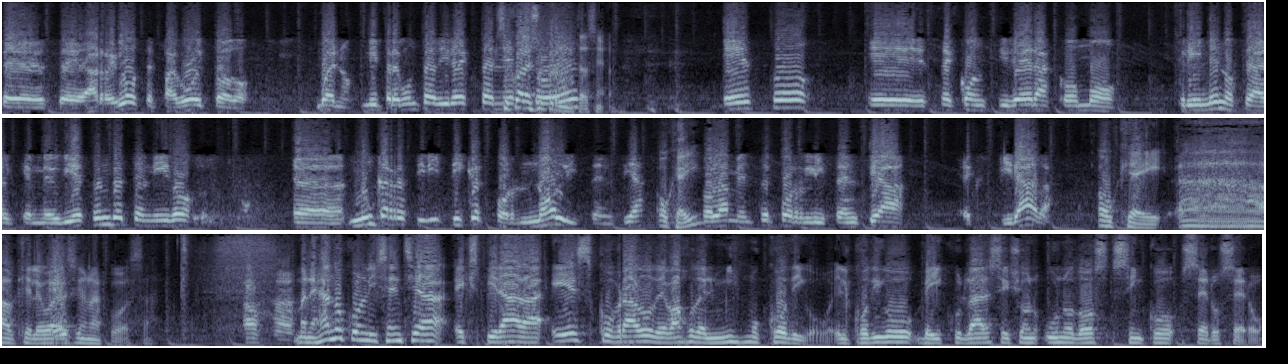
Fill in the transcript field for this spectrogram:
Se, se- se arregló, se pagó y todo. Bueno, mi pregunta directa en Sí, ¿Cuál es su pregunta, señor? ¿esto eh, se considera como crimen? O sea, el que me hubiesen detenido, eh, nunca recibí ticket por no licencia, Ok. solamente por licencia expirada. Ok. Ah, ok, le voy a decir una cosa. Ajá. Manejando con licencia expirada es cobrado debajo del mismo código, el código vehicular sección 12500.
